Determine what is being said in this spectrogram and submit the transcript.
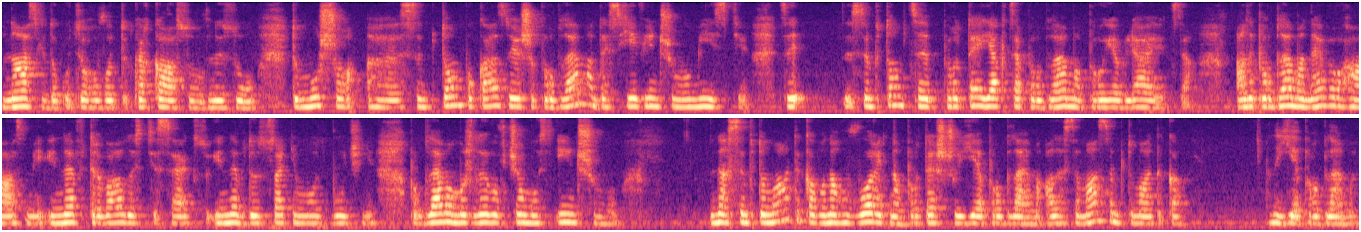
внаслідок цього от каркасу внизу. Тому що е, симптом показує, що проблема десь є в іншому місці. Це симптом це про те, як ця проблема проявляється. Але проблема не в оргазмі, і не в тривалості сексу, і не в достатньому збудженні. Проблема, можливо, в чомусь іншому. На симптоматика вона говорить нам про те, що є проблема, але сама симптоматика не є проблемою.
